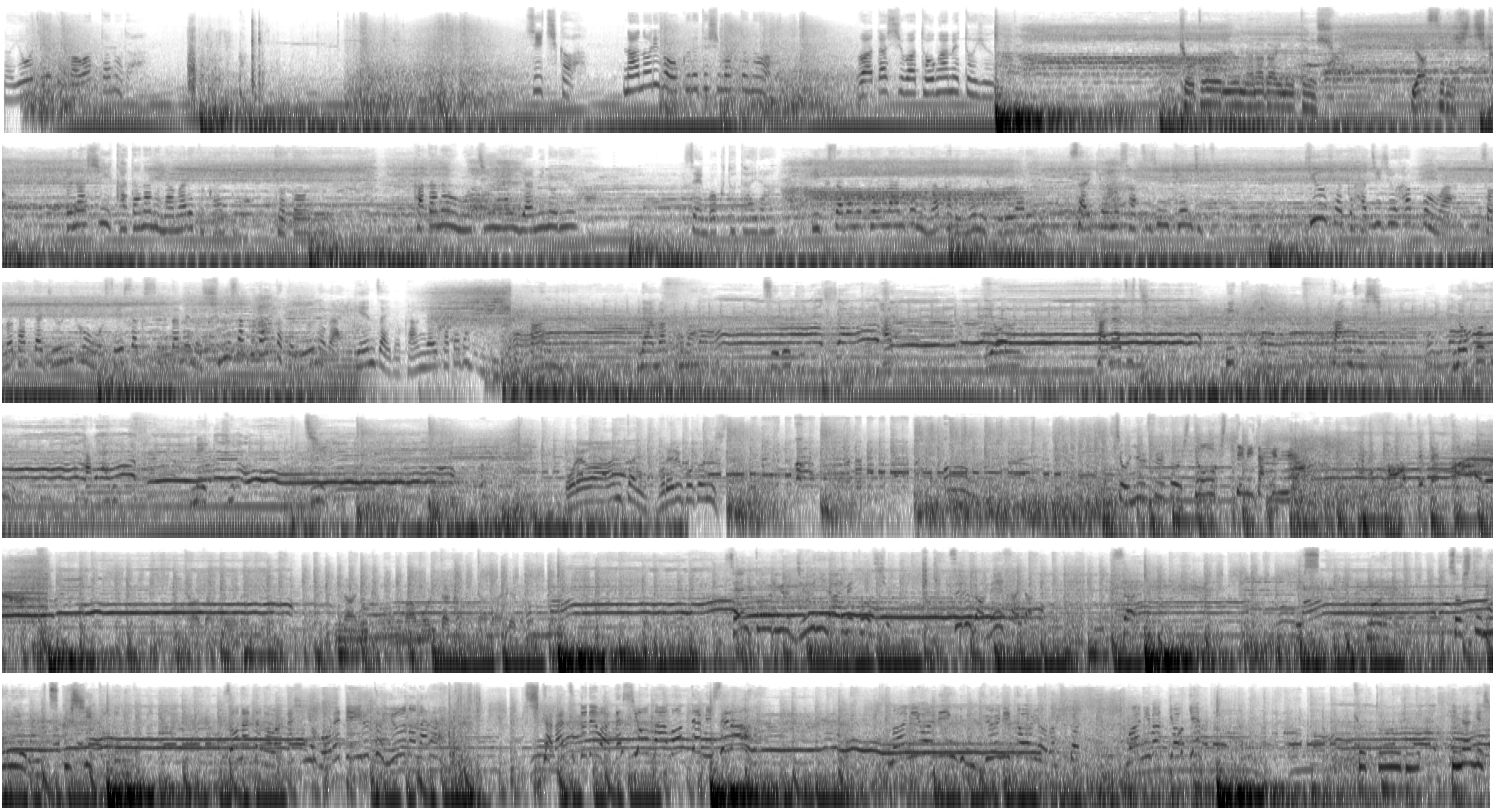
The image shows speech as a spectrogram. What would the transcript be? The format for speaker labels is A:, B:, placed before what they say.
A: の幼児へと変わったのだ。父か名乗りが遅れてしまったな。私は咎めという。
B: 巨頭流七代目当主ヤスリ七か
A: 虚しい刀の流れと書いて巨頭流。刀を用いない闇の流派。戦国と大乱戦場の混乱との中でのみ振るわれる最強の殺人剣術988本はそのたった12本を制作するための終作だったというのが現在の考え方だ。ファン生から剣針鎧金槌ビタかんざしノコギリはかりメッキ銃
B: 俺はあんたに惚れることにした人を切ってみたくな
C: 何かを守りたかっただけだ。
D: 戦闘流12代目当主敦賀明斎だ。
A: 薄くもろくそして何より美しい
